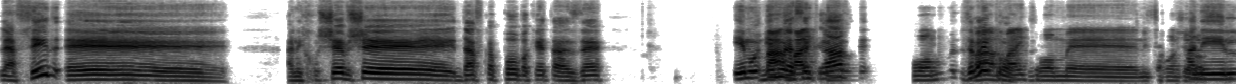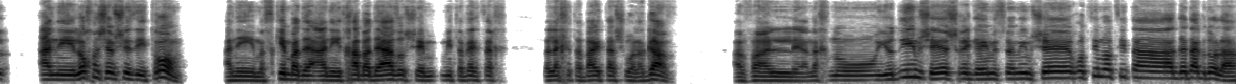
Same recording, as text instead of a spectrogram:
להפסיד? אה, אני חושב שדווקא פה בקטע הזה, אם הוא, אם יעשה? קרב, יתרום? זה לא יתרום. מה יתרום אה, ניצחון שלו? אני, אני לא חושב שזה יתרום. אני מסכים, אני איתך בדעה הזו שמתאבק צריך ללכת הביתה שהוא על הגב. אבל אנחנו יודעים שיש רגעים מסוימים שרוצים להוציא את האגדה הגדולה.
